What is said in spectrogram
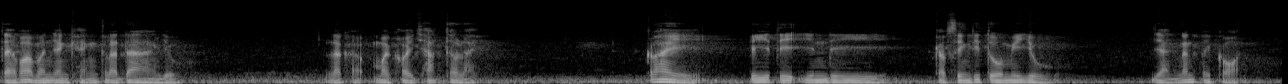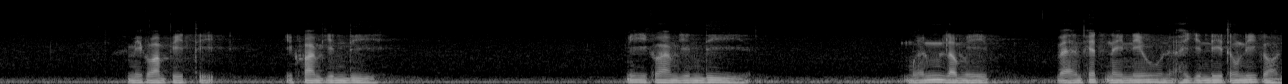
แต่ว่ามันยังแข็งกระด้างอยู่ แล้วก็ไม่ค่อยชัดเท่าไหร่ก็ให้ปีติยินดีกับสิ่งที่ตัวมีอยู่ อย่างนั้นไปก่อน มีความปีติ มีความยินดี มีความยินดี เหมือนเรามีแหวนเพชรในนิ้วเนี่ยให้ยินดีตรงนี้ก่อน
